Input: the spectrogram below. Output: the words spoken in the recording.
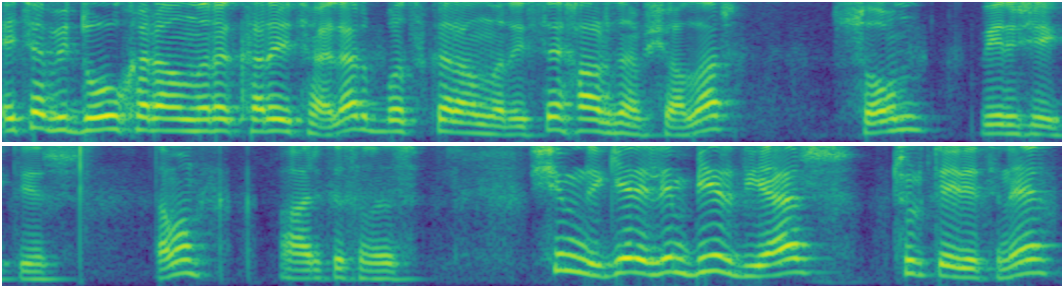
E tabi Doğu Karahanlara Karahitaylar, Batı Karahanlara ise Harzemşahlar son verecektir. Tamam. Harikasınız. Şimdi gelelim bir diğer Türk devletine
